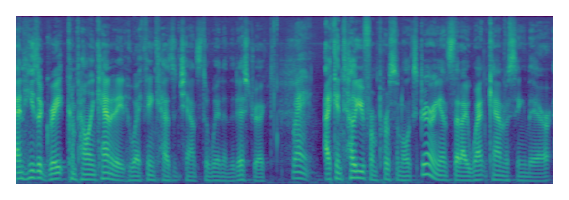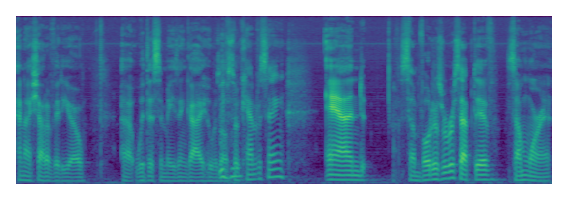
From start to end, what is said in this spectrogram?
and he's a great, compelling candidate who I think has a chance to win in the district. Right. I can tell you from personal experience that I went canvassing there and I shot a video uh, with this amazing guy who was mm-hmm. also canvassing, and some voters were receptive, some weren't.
